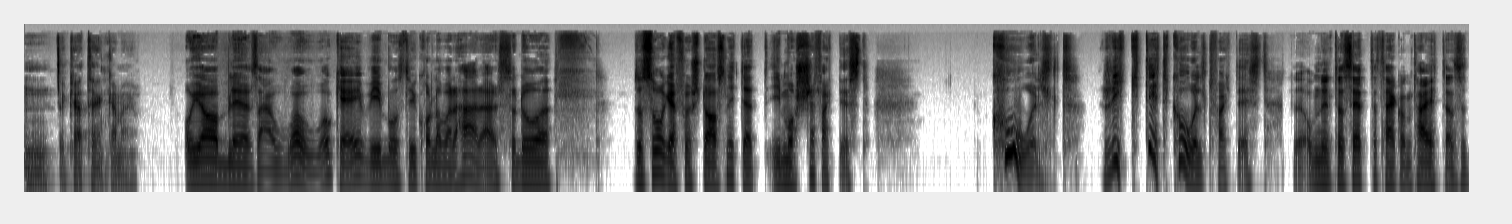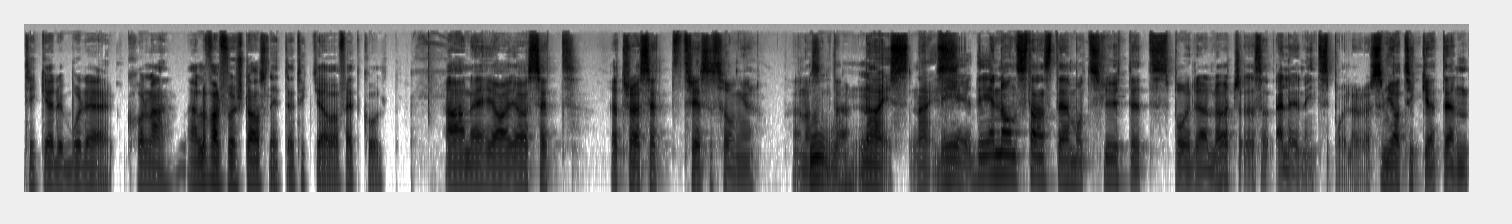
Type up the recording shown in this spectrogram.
mm, det kan jag tänka mig. Och jag blev så här, wow, okej, vi måste ju kolla vad det här är. Så då, då såg jag första avsnittet i morse faktiskt. Coolt! Riktigt coolt faktiskt. Om du inte har sett Attack on Titan så tycker jag du borde kolla. I alla fall första avsnittet tyckte jag var fett coolt. Ja, nej, jag, jag har sett, jag tror jag har sett tre säsonger. Oh, nice, nice. Det, är- det är någonstans där mot slutet, spoiler alert, alltså, eller inte spoiler alert, som jag tycker att den,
